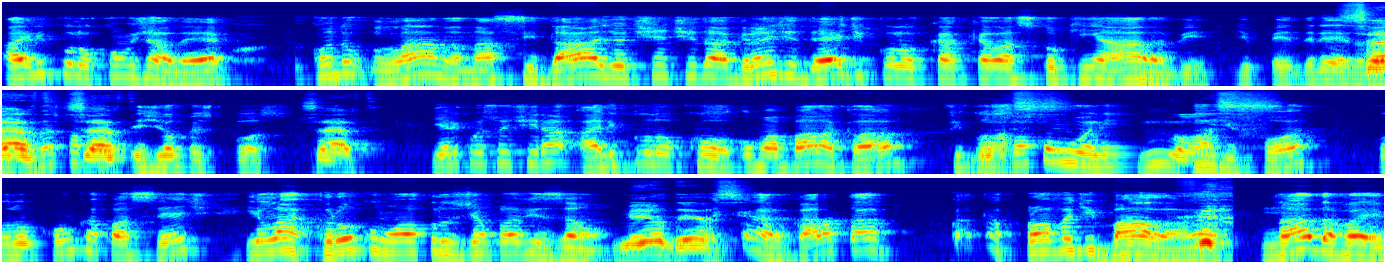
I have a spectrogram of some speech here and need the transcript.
aí ele colocou um jaleco quando lá na, cidade eu tinha tido a grande ideia de colocar aquelas toquinhas árabe de pedreiro, certo, né? Para certo. proteger o pescoço. Certo. E ele começou a tirar, aí ele colocou uma bala clara, ficou Nossa. só com o olhinho Nossa. de fora, colocou um capacete e lacrou com óculos de ampla visão. Meu Deus. Mas, cara, o cara tá a prova de bala, né? Nada vai,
